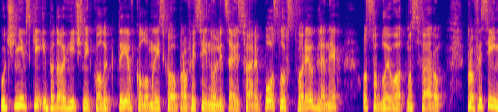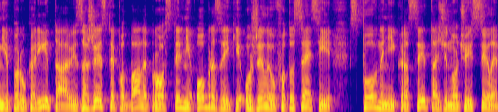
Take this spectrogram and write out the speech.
Учнівський і педагогічний колектив Коломийського професійного ліцею сфери послуг створив для них особливу атмосферу. Професійні перукарі та візажисти подбали про стильні образи, які ожили у фотосесії, сповненій краси та жіночої сили.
